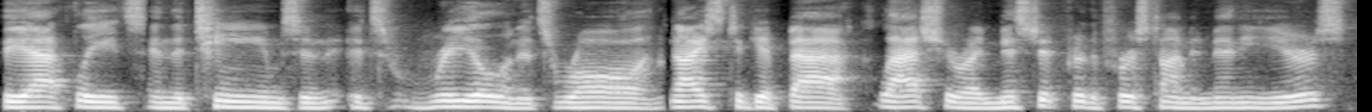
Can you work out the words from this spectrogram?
the athletes and the teams and it's real and it's raw and nice to get back. Last year I missed it for the first time in many years.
